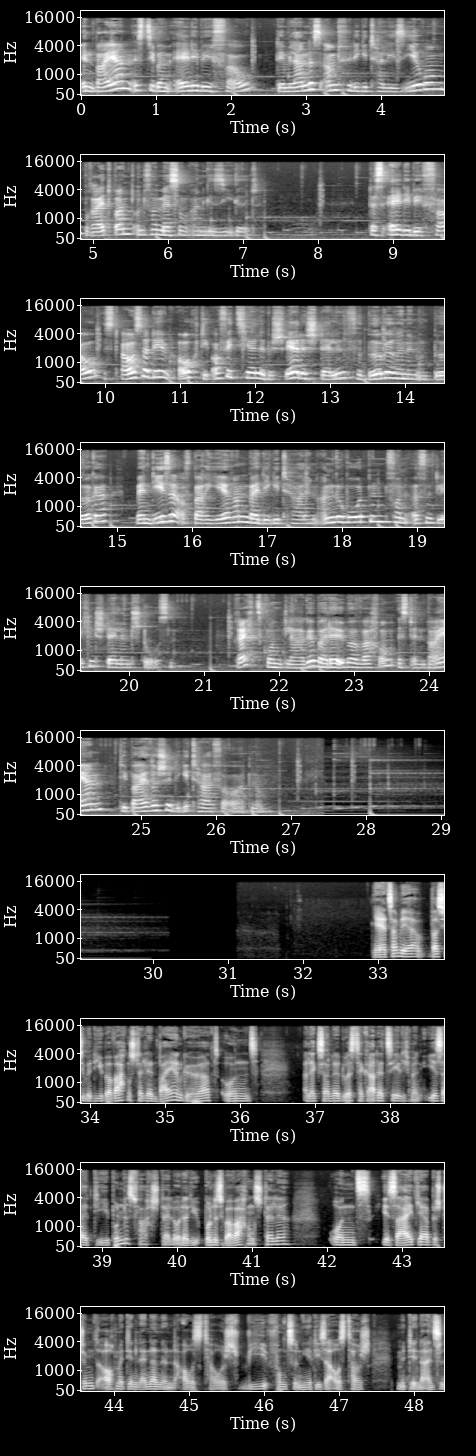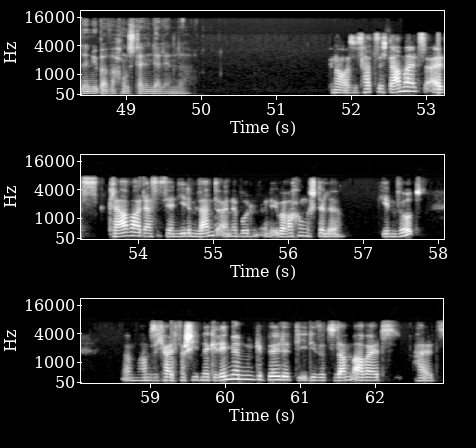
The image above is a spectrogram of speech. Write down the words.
In Bayern ist sie beim LDBV, dem Landesamt für Digitalisierung, Breitband und Vermessung, angesiedelt. Das LDBV ist außerdem auch die offizielle Beschwerdestelle für Bürgerinnen und Bürger wenn diese auf Barrieren bei digitalen Angeboten von öffentlichen Stellen stoßen. Rechtsgrundlage bei der Überwachung ist in Bayern die Bayerische Digitalverordnung. Ja, jetzt haben wir ja was über die Überwachungsstelle in Bayern gehört und Alexander, du hast ja gerade erzählt, ich meine, ihr seid die Bundesfachstelle oder die Bundesüberwachungsstelle und ihr seid ja bestimmt auch mit den Ländern in Austausch. Wie funktioniert dieser Austausch mit den einzelnen Überwachungsstellen der Länder? Genau, also es hat sich damals, als klar war, dass es ja in jedem Land eine, eine Überwachungsstelle geben wird, ähm, haben sich halt verschiedene Gremien gebildet, die diese Zusammenarbeit halt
